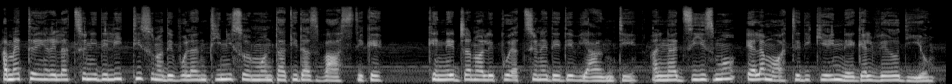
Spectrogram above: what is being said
A mettere in relazione i delitti sono dei volantini sormontati da svastiche che inneggiano all'epurazione dei devianti, al nazismo e alla morte di chi rinnega il vero Dio.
